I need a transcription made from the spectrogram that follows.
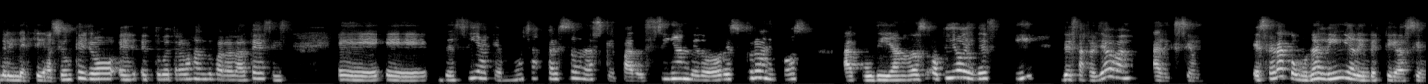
de la investigación que yo estuve trabajando para la tesis, eh, eh, decía que muchas personas que padecían de dolores crónicos acudían a los opioides y desarrollaban adicción. Esa era como una línea de investigación.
